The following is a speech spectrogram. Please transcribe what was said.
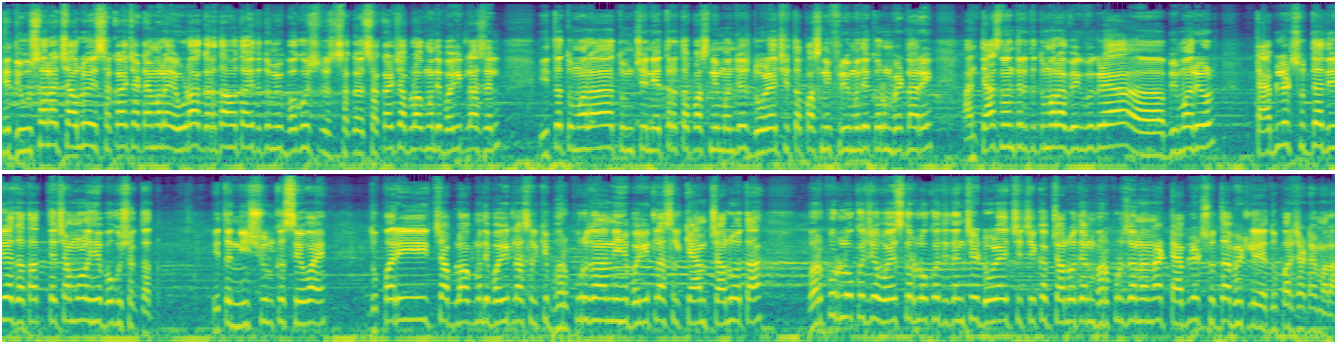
हे दिवसाला चालू आहे. सकाळच्या टायमाला एवढा गर्दा होता इथं तुम्ही बघू श- सक सकाळच्या ब्लॉगमध्ये बघितलं असेल. इथं तुम्हाला तुमचे नेत्र तपासणी म्हणजेच डोळ्याची तपासणी फ्रीमध्ये करून भेटणार आहे. आणि त्याचनंतर इथं तुम्हाला वेगवेगळ्या बिमारीवर टॅबलेटसुद्धा दिल्या जातात. त्याच्यामुळे हे बघू शकतात. इथं निशुल्क सेवा आहे. दुपारीच्या ब्लॉगमध्ये बघितलं असेल की भरपूर जणांनी हे बघितलं असेल कॅम्प चालू होता. भरपूर लोक जे वयस्कर लोक होते त्यांचे डोळ्याचे चेकअप चालू होते आणि भरपूर जणांना टॅबलेटसुद्धा भेटलेले आहे दुपारच्या टायमाला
